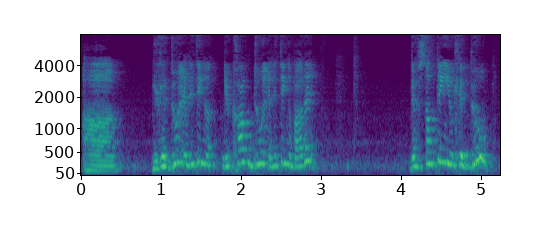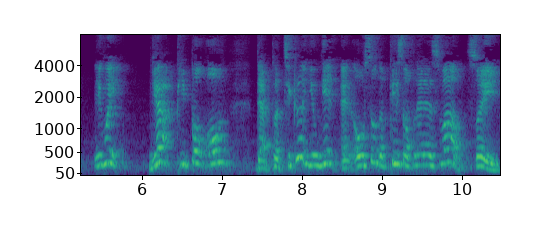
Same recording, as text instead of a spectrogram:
呃，you can do anything, you can't do anything about it. There's nothing you can do，因为，yeah, people own that particular unit and also the piece of land as well。所以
